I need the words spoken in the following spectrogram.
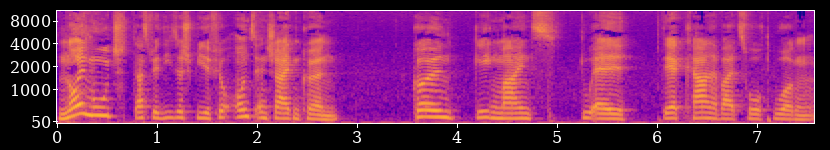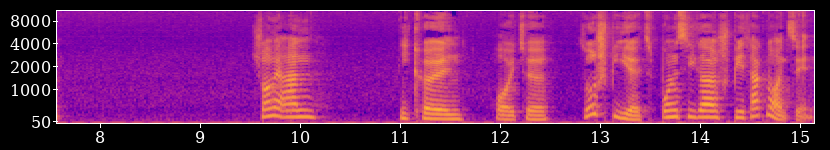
neuen Mut, dass wir dieses Spiel für uns entscheiden können. Köln gegen Mainz, Duell der Karnevalshochburgen. Schauen wir an, wie Köln heute so spielt. Bundesliga Spieltag 19.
